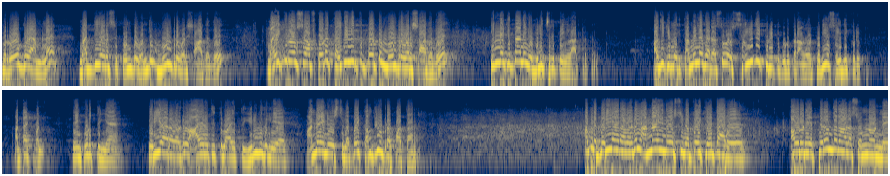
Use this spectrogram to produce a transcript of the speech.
ப்ரோக்ராம்ல மத்திய அரசு கொண்டு வந்து மூன்று வருஷம் ஆகுது. மைக்ரோசாஃப்டோட கையெழுத்து போட்டு மூன்று வருஷம் ஆகுது. இன்னைக்கு தான் நீங்க விழிச்சிருப்பீங்களாட்டிருக்கணும் அதுக்கு இன்னைக்கு தமிழக அரசு ஒரு செய்தி குறிப்பு கொடுக்குறாங்க ஒரு பெரிய செய்தி குறிப்பு அட்டாக் பண்ணி. நீங்க கொடுத்தீங்க. பெரியார் அவர்கள் ஆயிரத்தி தொள்ளாயிரத்தி இருபதுலயே அண்ணா யூனிவர்சிட்டியில போய் கம்ப்யூட்டரை பார்த்தாரு. அப்புறம் பெரியார் அவர்கள் அண்ணா யூனிவர்சிட்டியில போய் கேட்டாரு. அவருடைய பிறந்த நாளை சொன்னோடனே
